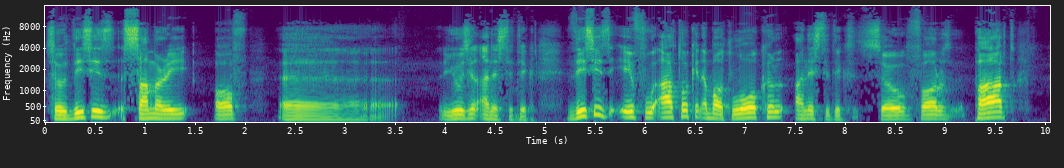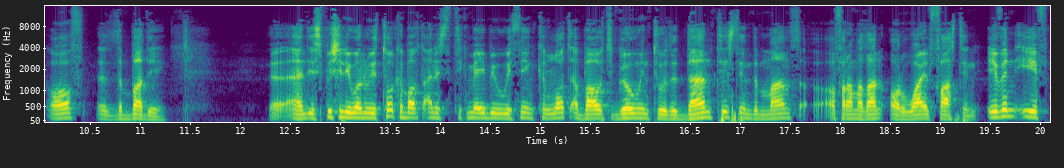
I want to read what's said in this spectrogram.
So this is summary of uh, using anesthetic. This is if we are talking about local anesthetic so for part of the body. Uh, and especially when we talk about anesthetic, maybe we think a lot about going to the dentist in the month of Ramadan or while fasting. Even if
